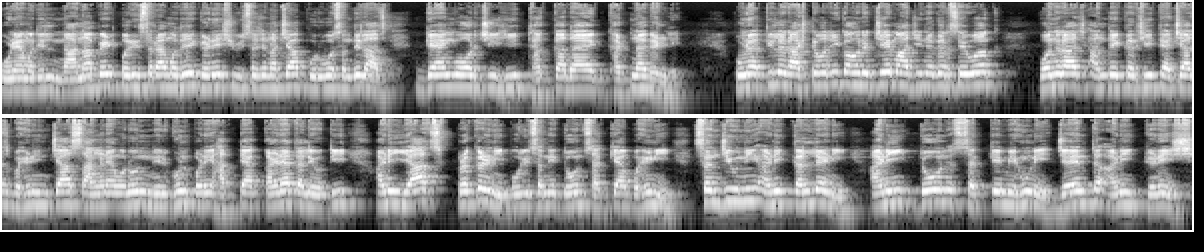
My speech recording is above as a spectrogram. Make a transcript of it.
पुण्यामधील नानापेठ परिसरामध्ये गणेश विसर्जनाच्या पूर्वसंध्येलाच गँग वॉरची ही धक्कादायक घटना घडली. पुण्यातील राष्ट्रवादी काँग्रेसचे माजी नगरसेवक वनराज आंदेकरची त्याच्याच बहिणींच्या सांगण्यावरून निर्घुणपणे हत्या करण्यात आली होती आणि याच प्रकरणी पोलिसांनी दोन सख्या बहिणी संजीवनी आणि कल्याणी आणि दोन सख्खे मेहुणे जयंत आणि गणेश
